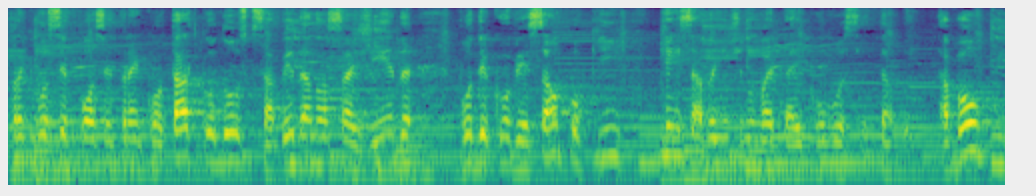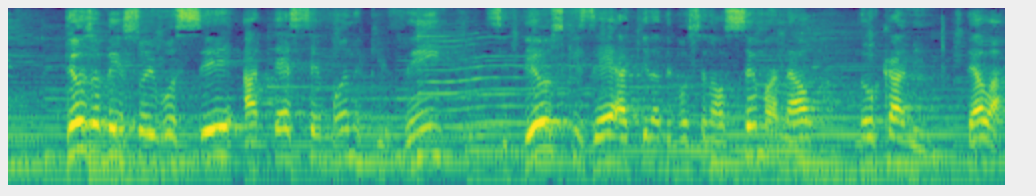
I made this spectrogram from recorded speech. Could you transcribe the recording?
para que você possa entrar em contato conosco, saber da nossa agenda, poder conversar um pouquinho. Quem sabe a gente não vai estar aí com você também, tá bom? Deus abençoe você. Até semana que vem. Se Deus quiser, aqui na Devocional Semanal no Caminho. Até lá.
